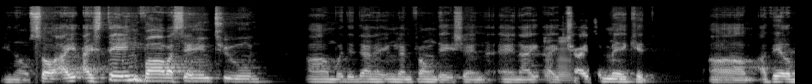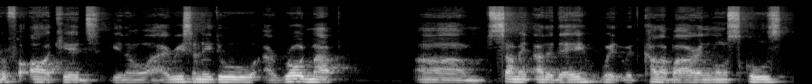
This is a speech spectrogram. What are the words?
you know. So I, I stay involved, I stay in tune um, with the Daniel England Foundation, and I, mm-hmm. I try to make it um, available for all kids. You know, I recently do a roadmap um, summit other day with, with Calabar and most schools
